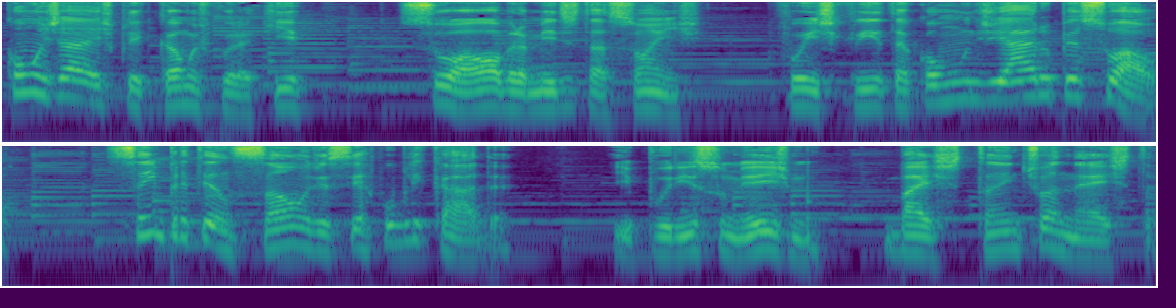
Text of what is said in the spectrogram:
Como já explicamos por aqui, sua obra Meditações foi escrita como um diário pessoal, sem pretensão de ser publicada, e por isso mesmo bastante honesta.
